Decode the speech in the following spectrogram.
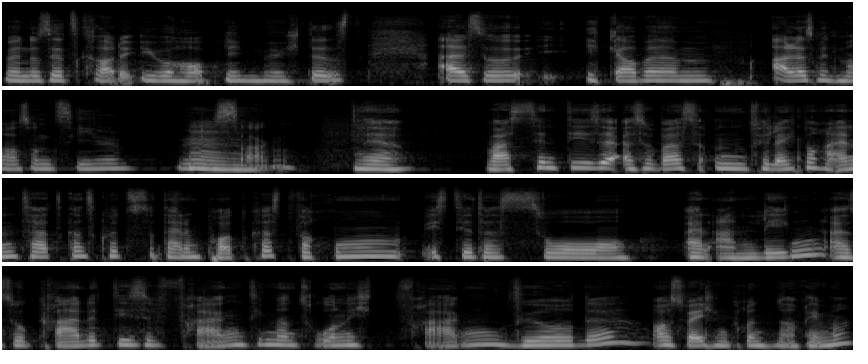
wenn du es jetzt gerade überhaupt nicht möchtest. Also ich glaube, alles mit Maß und Ziel, würde hm. ich sagen. Ja. Was sind diese, also was, vielleicht noch einen Satz ganz kurz zu deinem Podcast. Warum ist dir das so ein Anliegen? Also gerade diese Fragen, die man so nicht fragen würde, aus welchen Gründen auch immer?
